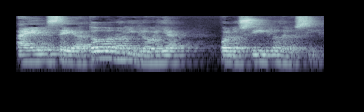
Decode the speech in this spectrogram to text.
A Él sea todo honor y gloria por los siglos de los siglos.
